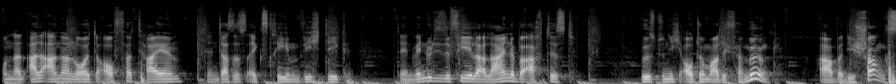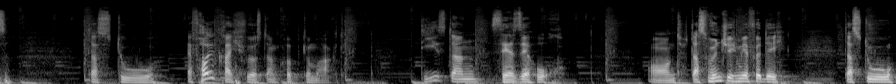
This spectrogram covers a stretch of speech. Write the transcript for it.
und an alle anderen Leute auch verteilen, denn das ist extrem wichtig. Denn wenn du diese Fehler alleine beachtest, wirst du nicht automatisch vermögend. Aber die Chance, dass du erfolgreich wirst am Kryptomarkt, die ist dann sehr, sehr hoch. Und das wünsche ich mir für dich, dass du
